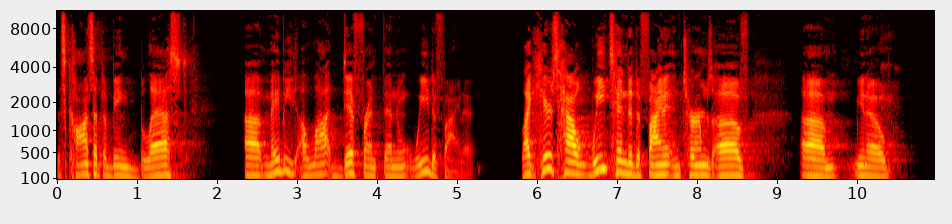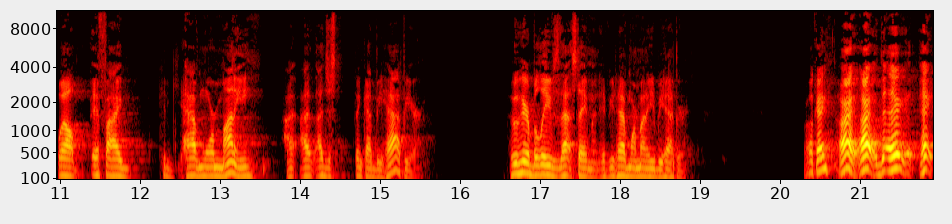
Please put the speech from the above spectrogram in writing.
this concept of being blessed, uh, maybe a lot different than we define it. Like, here's how we tend to define it in terms of, um, you know, well, if I could have more money, I, I just think I'd be happier. Who here believes that statement? If you'd have more money, you'd be happier. Okay, all right, all right. Hey,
